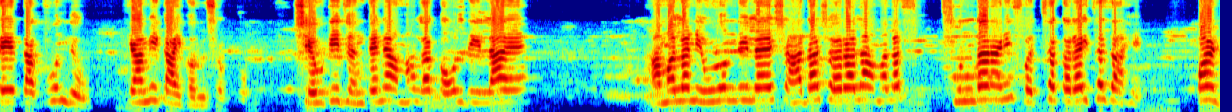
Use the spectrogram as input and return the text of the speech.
ते दाखवून देऊ की आम्ही काय करू शकतो. शेवटी जनतेने आम्हाला कौल दिलाय. आम्हाला निवडून दिलंय. शहादा शहराला आम्हाला सुंदर आणि स्वच्छ करायचंच आहे. पण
